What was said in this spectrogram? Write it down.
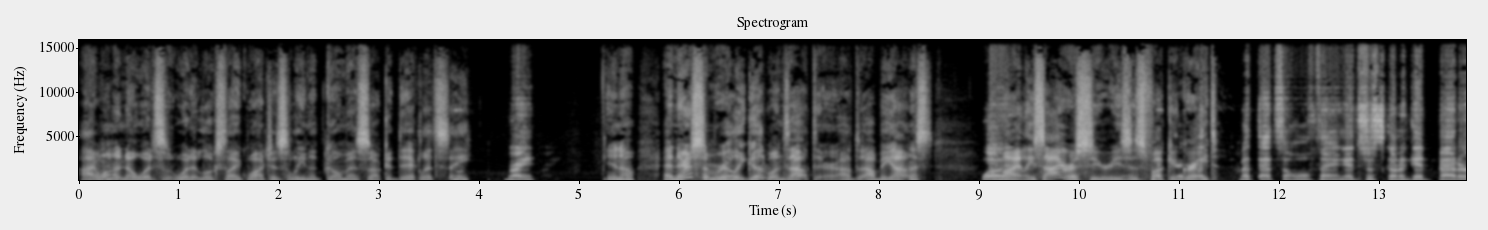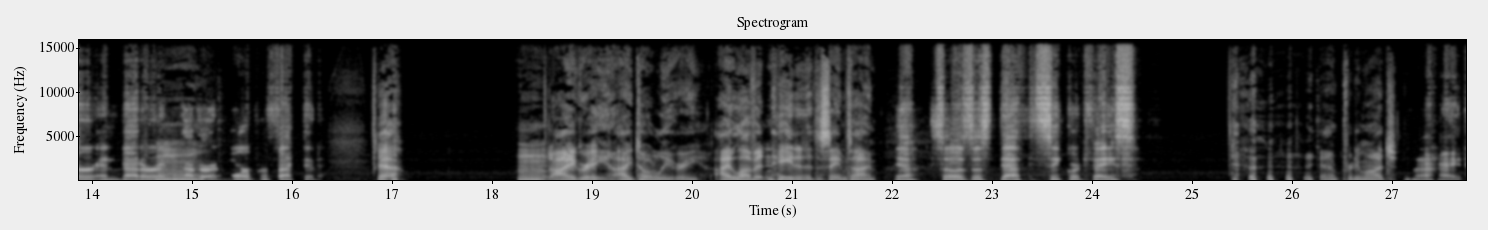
I want to know what's what it looks like watching Selena Gomez suck a dick. Let's see. Right. You know, and there's some really good ones out there. I'll, I'll be honest. Well, the Miley Cyrus series is fucking great. but that's the whole thing. It's just going to get better and better and Mhm. better and more perfected. Yeah. Mm, I agree. I totally agree. I love it and hate it at the same time. Yeah. So is this death secret face? Yeah, pretty much. All right.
